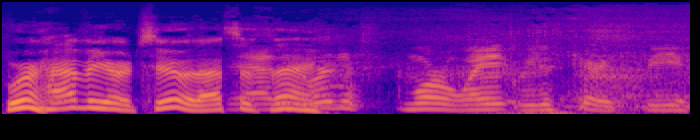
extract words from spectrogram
We're heavier too. That's Yeah, the thing. we're just more weight. We just carry speed.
